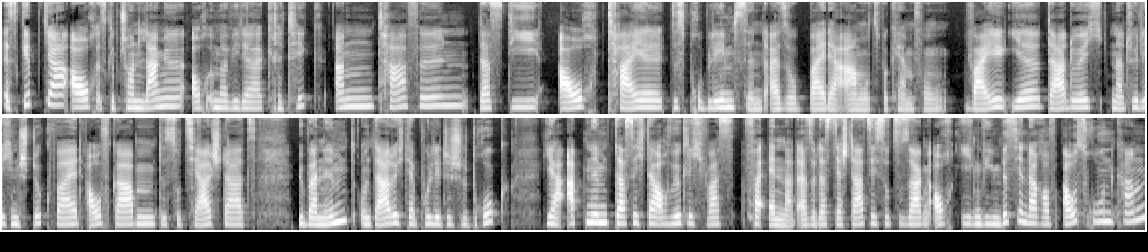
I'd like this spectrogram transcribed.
Es gibt ja auch, es gibt schon lange auch immer wieder Kritik an Tafeln, dass die auch Teil des Problems sind, also bei der Armutsbekämpfung, weil ihr dadurch natürlich ein Stück weit Aufgaben des Sozialstaats übernimmt und dadurch der politische Druck ja abnimmt, dass sich da auch wirklich was verändert. Also dass der Staat sich sozusagen auch irgendwie ein bisschen darauf ausruhen kann,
